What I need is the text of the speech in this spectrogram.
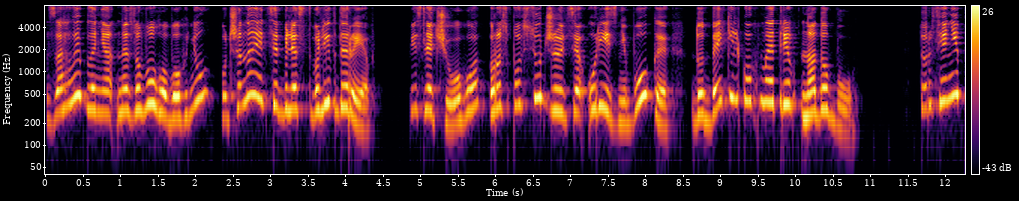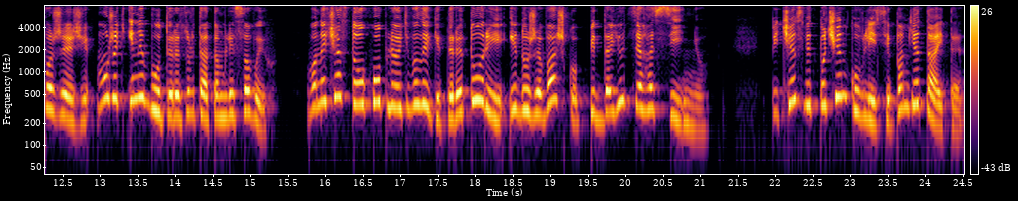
Заглиблення низового вогню починається біля стволів дерев, після чого розповсюджується у різні боки до декількох метрів на добу. Торф'яні пожежі можуть і не бути результатом лісових. Вони часто охоплюють великі території і дуже важко піддаються гасінню. Під час відпочинку в лісі пам'ятайте,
